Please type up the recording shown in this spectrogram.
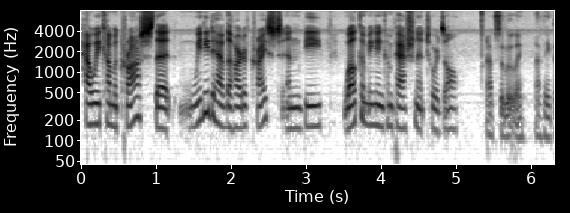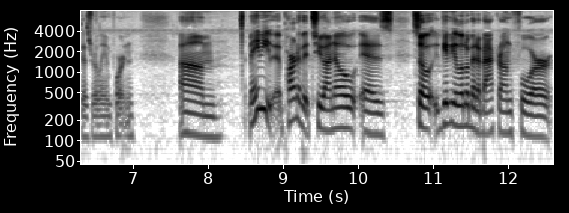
how we come across. That we need to have the heart of Christ and be welcoming and compassionate towards all. Absolutely. I think that's really important. Um, maybe part of it too i know as so give you a little bit of background for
